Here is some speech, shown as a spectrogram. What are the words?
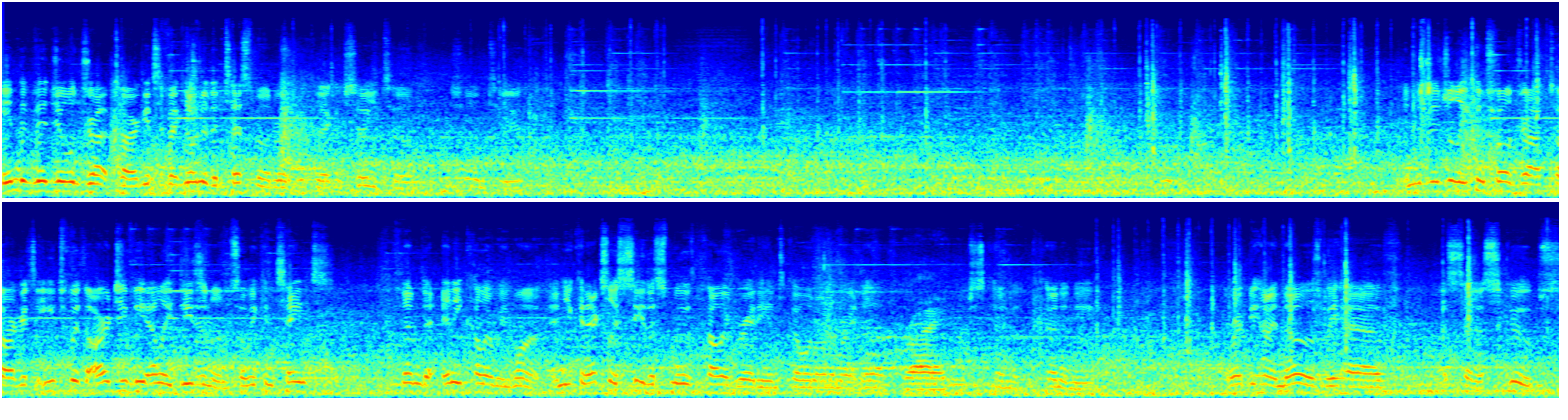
individual drop targets. If I go into the test mode real quickly, I can show you to them. Show them to you. Individually controlled drop targets, each with RGB LEDs in them, so we can change them to any color we want. And you can actually see the smooth color gradients going on them right now. Right. Which is kind of kind of neat. right behind those we have a set of scoops.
